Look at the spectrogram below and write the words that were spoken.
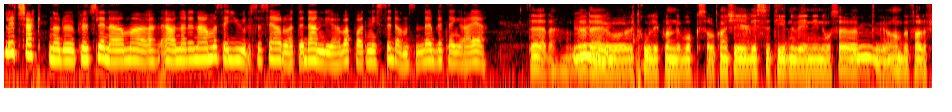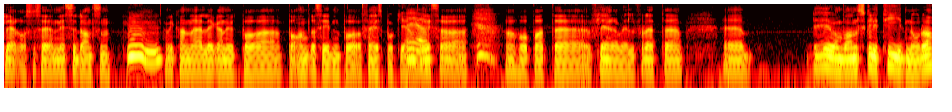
litt kjekt når du plutselig nærmer Ja, når det nærmer seg jul, så ser du at det er den de øver på, at nissedansen, det er blitt en greie. Det er det. Det, det er Mm. jo utrolig hvordan det vokser. Og kanskje i disse tidene vi er inne i nå, så jeg anbefaler flere oss å se Nissedansen. Mm. Vi kan eh, legge den ut på, på andre siden på Facebook vi, så jeg håper at eh, flere vil. For dette, eh, det er jo en vanskelig tid nå, da,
